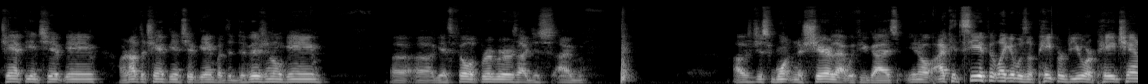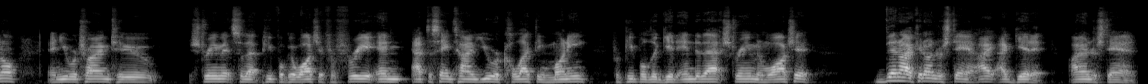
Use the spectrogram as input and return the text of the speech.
championship game, or not the championship game, but the divisional game uh, uh, against Philip Rivers. I just I I was just wanting to share that with you guys. You know, I could see if it like it was a pay per view or paid channel, and you were trying to stream it so that people could watch it for free, and at the same time you were collecting money for people to get into that stream and watch it then I could understand. I, I get it. I understand.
